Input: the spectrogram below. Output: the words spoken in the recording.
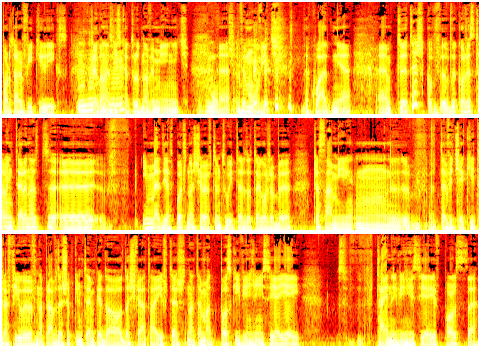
portal Wikileaks, Mhm, którego mhm. nazwiska trudno wymienić. Wymówić. E, wymówić, dokładnie. E, który też ko- wy- wykorzystał internet e, i media społecznościowe, w tym Twitter, do tego, żeby czasami mm, te wycieki trafiły w naprawdę szybkim tempie do, do świata i też na temat polskich więzień CIA, tajnych więzień CIA w Polsce,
